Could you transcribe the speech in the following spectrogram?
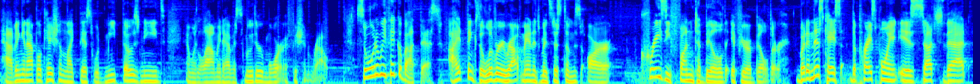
Having an application like this would meet those needs and would allow me to have a smoother, more efficient route. So, what do we think about this? I think delivery route management systems are crazy fun to build if you're a builder. But in this case, the price point is such that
